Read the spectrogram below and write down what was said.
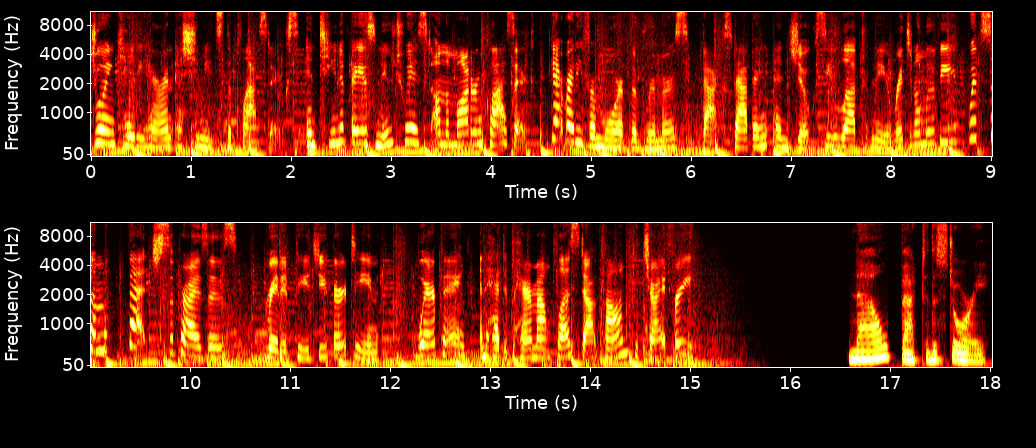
Join Cady Heron as she meets the plastics in Tina Fey's new twist on the modern classic. Get ready for more of the rumors, backstabbing, and jokes you loved from the original movie with some fetch surprises. Rated PG 13. Wear pink and head to ParamountPlus.com to try it free. Now, back to the story.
